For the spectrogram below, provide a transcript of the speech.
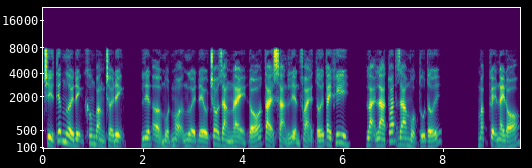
Chỉ tiếc người định không bằng trời định, liền ở một mọi người đều cho rằng này đó tài sản liền phải tới tay khi, lại là toát ra một tú tới. Mặc kệ này đó,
